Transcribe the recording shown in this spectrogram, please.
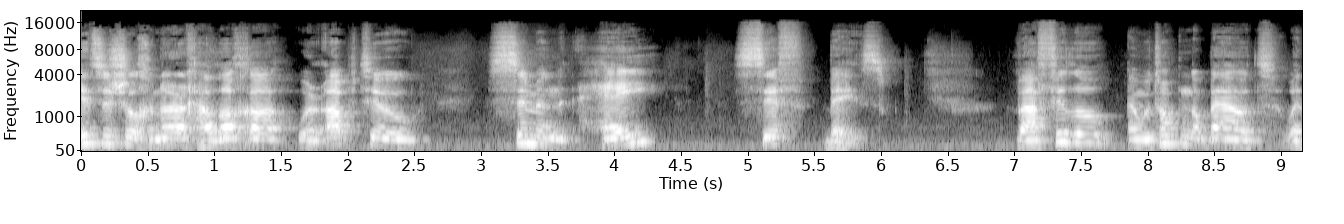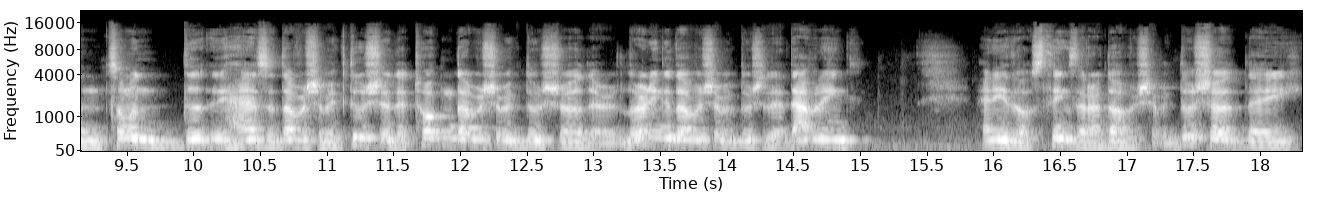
Kitzur Shulchan Aruch Halacha. We're up to Siman Hay, Sif Beis. Vafilu, and we're talking about when someone has a davar shabbat they're talking davar shabbat they're learning a davar shabbat they're davening any of those things that are davar shabbat they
